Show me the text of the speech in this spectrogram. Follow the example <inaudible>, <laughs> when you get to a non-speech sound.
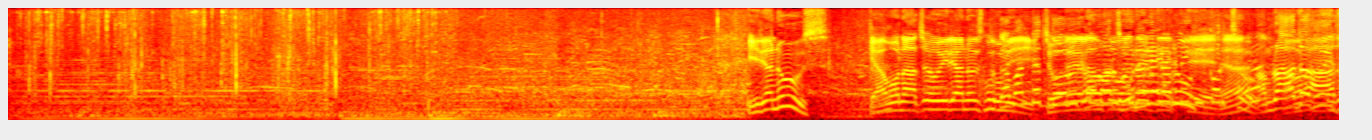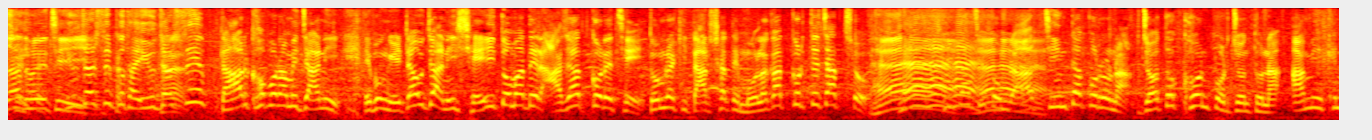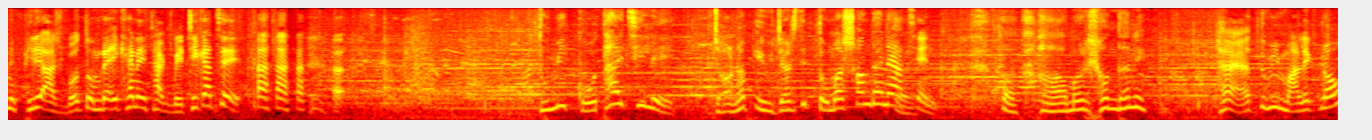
ইরানুস কেমন আছো ইরানুস তুমি? চলে এলাম তোমাদের দেখতে হ্যাঁ? আমরা আজাদ হয়েছি। আজাদ হয়েছি। ইউজারশিপ কোথায়? ইউজারশিপ? তার খবর আমি জানি এবং এটাও জানি সেই তোমাদের আজাদ করেছে। তোমরা কি তার সাথে মোলাকাত করতে চাচ্ছ? হ্যাঁ। হ্যাঁ ঠিক আছে তোমরা চিন্তা করো না যতক্ষণ পর্যন্ত না আমি এখানে ফিরে আসব তোমরা এখানেই থাকবে ঠিক আছে? <laughs> তুমি কোথায় ছিলে? জনাব ইউজারশিপ তোমার সন্ধানে আছেন। আমার সন্ধানে। হ্যাঁ তুমি মালিক নও।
